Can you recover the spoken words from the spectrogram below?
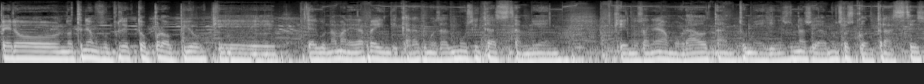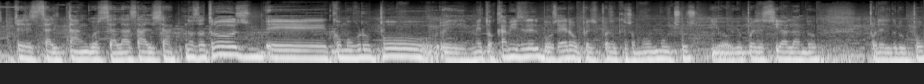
pero no teníamos un proyecto propio que de alguna manera reivindicara como esas músicas también que nos han enamorado tanto. Medellín es una ciudad de muchos contrastes. Entonces está el tango, está la salsa. Nosotros eh, como grupo, eh, me toca a mí ser el vocero, pues porque somos muchos y obvio pues estoy hablando por el grupo.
